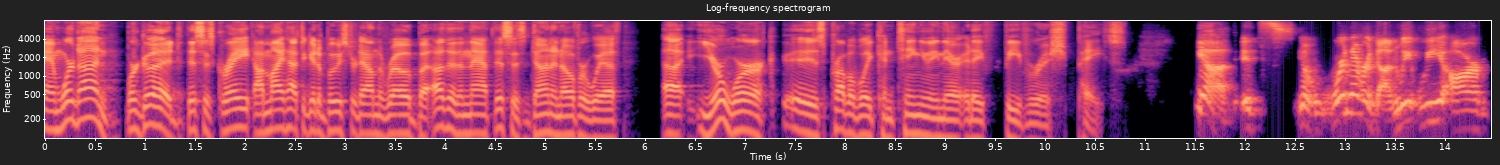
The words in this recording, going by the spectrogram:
And we're done. We're good. This is great. I might have to get a booster down the road, but other than that, this is done and over with. Uh, your work is probably continuing there at a feverish pace. Yeah, it's you know we're never done. We we are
